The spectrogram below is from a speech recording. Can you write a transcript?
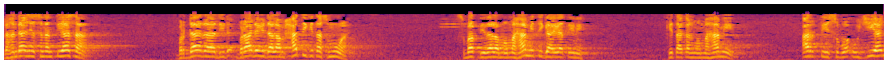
dan hendaknya senantiasa berada di, berada di dalam hati kita semua. Sebab di dalam memahami tiga ayat ini kita akan memahami arti sebuah ujian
